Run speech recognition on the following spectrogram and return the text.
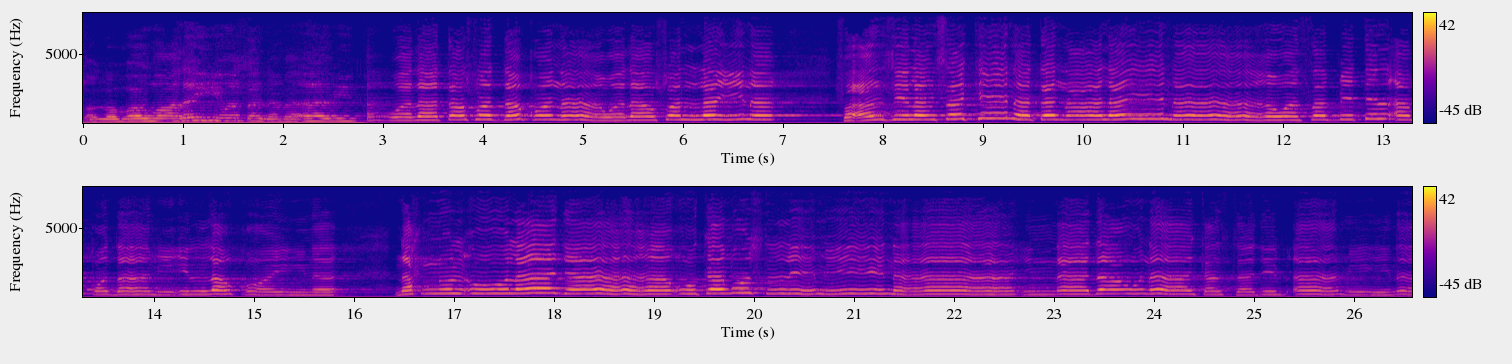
صلى الله عليه وسلم آمين ولا تصدقنا ولا صلينا فأنزلا سكينة علينا وثبت الأقدام إن لقينا. نحن الأولى جاءوك مسلمين. إنا دعوناك استجب آمينا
